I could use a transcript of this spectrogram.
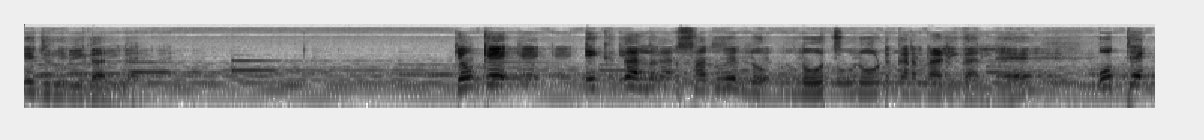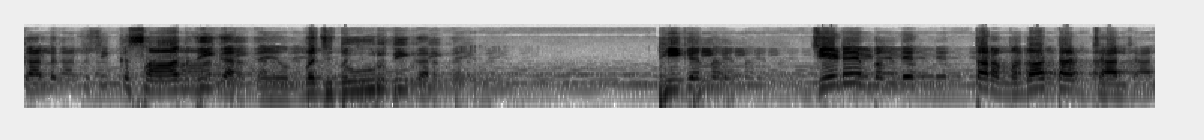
ਇਹ ਜ਼ਰੂਰੀ ਗੱਲ ਹੈ। ਕਿਉਂਕਿ ਇੱਕ ਗੱਲ ਸਾਨੂੰ ਇਹ ਨੋ- ਨੋਟ ਨੋਟ ਕਰਨ ਵਾਲੀ ਗੱਲ ਹੈ, ਉੱਥੇ ਗੱਲ ਤੁਸੀਂ ਕਿਸਾਨ ਦੀ ਕਰਦੇ ਹੋ, ਮਜ਼ਦੂਰ ਦੀ ਕਰਦੇ ਹੋ। ਠੀਕ ਹੈ ਨਾ? ਜਿਹੜੇ ਬੰਦੇ ਧਰਮ ਦਾ ਢਾਂਚਾ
